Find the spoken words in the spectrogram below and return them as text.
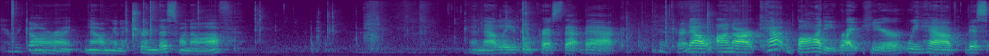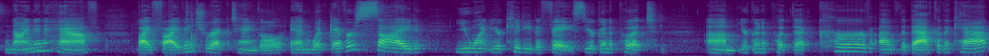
There we go. All right, now I'm going to trim this one off. And Natalie, you can press that back. Okay. Now on our cat body right here, we have this nine and a half by five inch rectangle, and whatever side you want your kitty to face, you're going to put um, you're going to put the curve of the back of the cat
